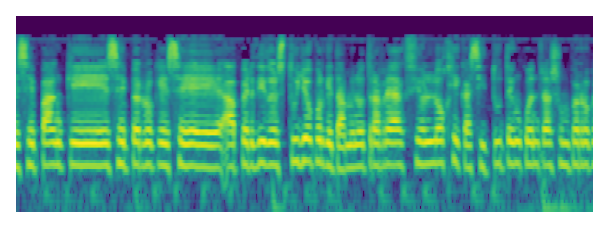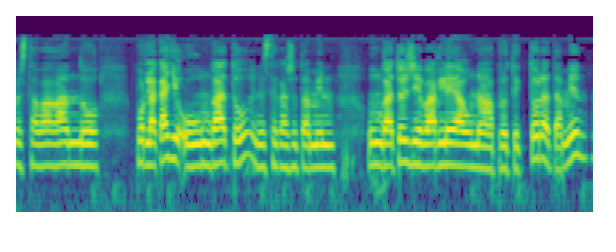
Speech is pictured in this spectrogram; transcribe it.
que sepan que ese perro que se ha perdido es tuyo, porque también otra reacción lógica, si tú te encuentras un perro que está vagando por la calle o un gato, en este caso también un gato, es llevarle a una protectora también.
